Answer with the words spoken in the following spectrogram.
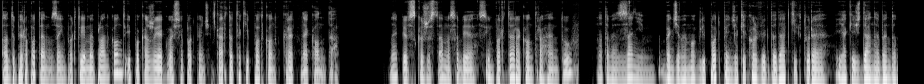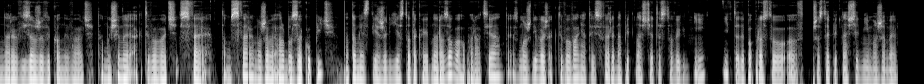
a dopiero potem zaimportujemy plan kont i pokażę, jak właśnie podpiąć kartoteki pod konkretne konta. Najpierw skorzystamy sobie z importera kontrahentów, Natomiast zanim będziemy mogli podpiąć jakiekolwiek dodatki, które jakieś dane będą na rewizorze wykonywać, to musimy aktywować sferę. Tą sferę możemy albo zakupić, natomiast jeżeli jest to taka jednorazowa operacja, to jest możliwość aktywowania tej sfery na 15 testowych dni i wtedy po prostu przez te 15 dni możemy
